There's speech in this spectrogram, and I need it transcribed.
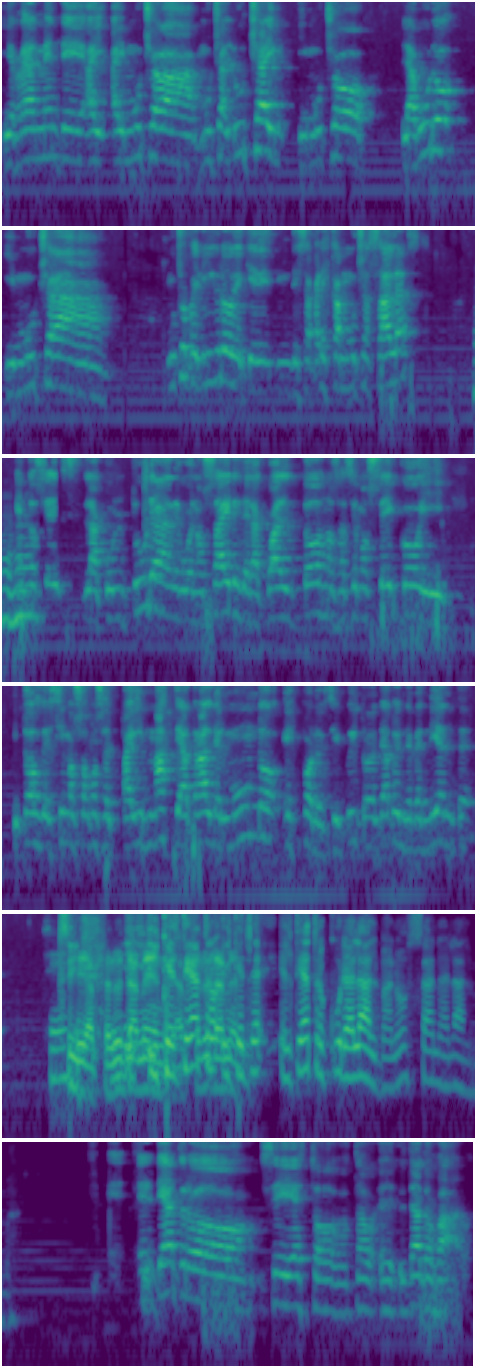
y realmente hay, hay mucha, mucha lucha y, y mucho laburo y mucha, mucho peligro de que desaparezcan muchas salas. Entonces, la cultura de Buenos Aires, de la cual todos nos hacemos eco y, y todos decimos somos el país más teatral del mundo, es por el circuito del teatro independiente. Sí. Absolutamente. Y, que el teatro, y que absolutamente. te- el teatro cura el alma, ¿no? Sana el alma. El teatro, sí, es todo, está- el teatro es bárbaro.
